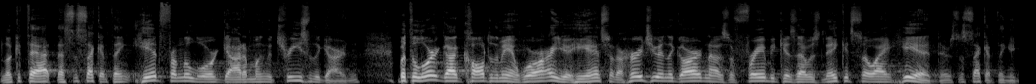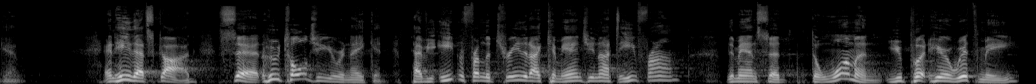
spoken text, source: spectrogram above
look at that, that's the second thing, hid from the Lord God among the trees of the garden. But the Lord God called to the man, Where are you? He answered, I heard you in the garden. I was afraid because I was naked, so I hid. There's the second thing again. And he, that's God, said, Who told you you were naked? Have you eaten from the tree that I command you not to eat from? The man said, The woman you put here with me,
